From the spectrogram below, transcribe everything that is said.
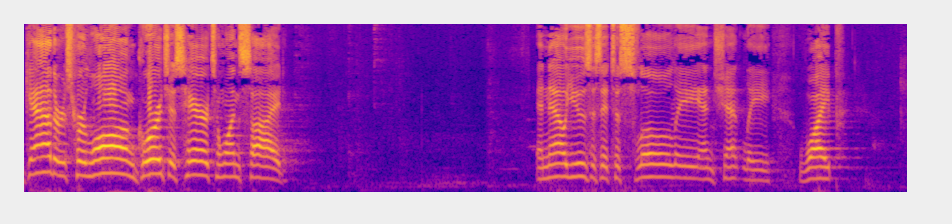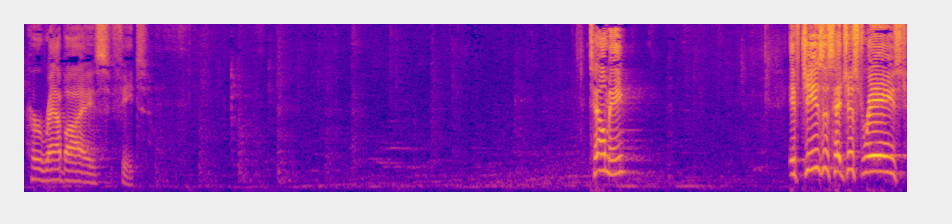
gathers her long, gorgeous hair to one side, and now uses it to slowly and gently wipe her rabbi's feet. Tell me, if Jesus had just raised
